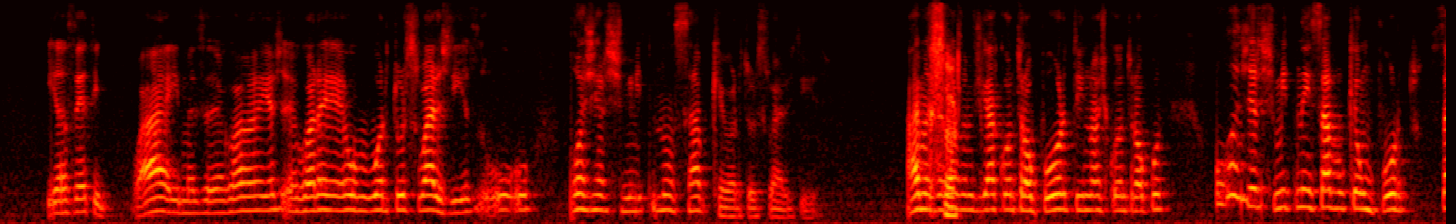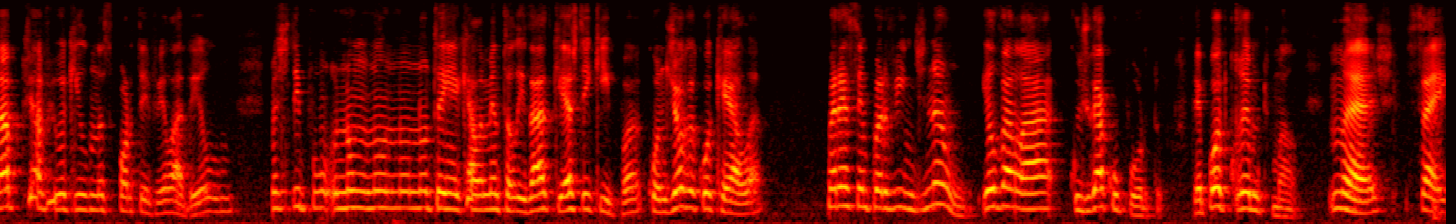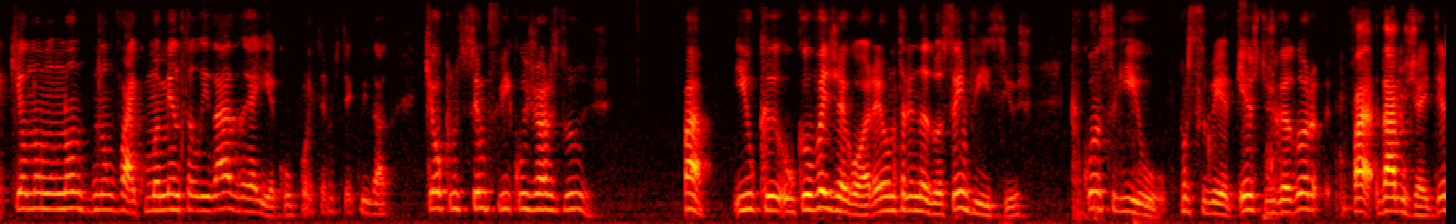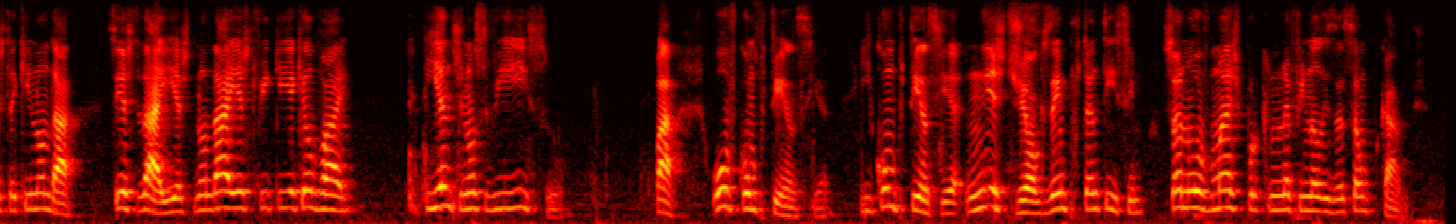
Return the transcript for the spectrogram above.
e eles é tipo, ai, mas agora, agora é o Arthur Soares Dias. O, o Roger Schmidt não sabe que é o Arthur Soares Dias. Ai, mas agora vamos jogar contra o Porto e nós contra o Porto. O Roger Schmidt nem sabe o que é um Porto. Sabe que já viu aquilo na Sport TV lá dele, mas tipo, não, não, não, não tem aquela mentalidade que esta equipa, quando joga com aquela, parecem parvinhos. Não, ele vai lá jogar com o Porto. Até pode correr muito mal. Mas sei que ele não, não, não vai com uma mentalidade aí, é com o Porto temos de ter cuidado. Que é o que sempre vi com o Jorge Jesus. Pá, e o que, o que eu vejo agora é um treinador sem vícios que conseguiu perceber este jogador dá-me jeito, este aqui não dá. Se este dá e este não dá, este fica e aquele vai. E antes não se via isso. Pá, houve competência e competência nestes jogos é importantíssimo. Só não houve mais porque na finalização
